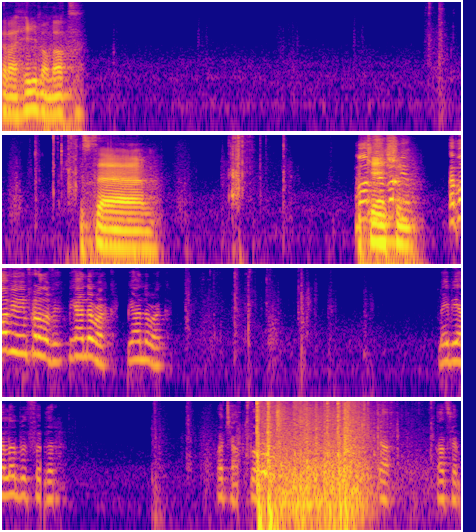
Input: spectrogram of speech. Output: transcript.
Did I heal on that? It's the Above you, above you, above you, in front of you, behind the rock, behind the rock. Maybe a little bit further. Watch out, go. Yeah, that's him.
